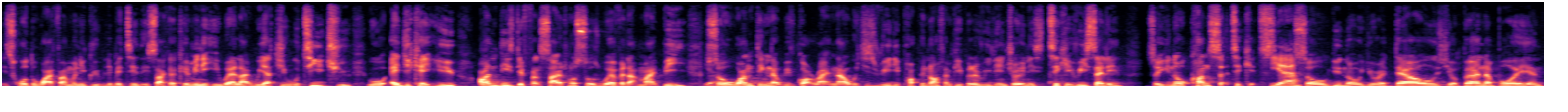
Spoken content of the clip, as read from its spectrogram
It's called the Wi-Fi Money Group Limited. It's like a community where like we actually will teach you, we will educate you on these different side hustles, wherever that might be. Yeah. So one thing that we've got right now, which is really popping off and people are really enjoying, is ticket reselling. So you know concert tickets. Yeah. So you know your Adele's, your Burna Boy, and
